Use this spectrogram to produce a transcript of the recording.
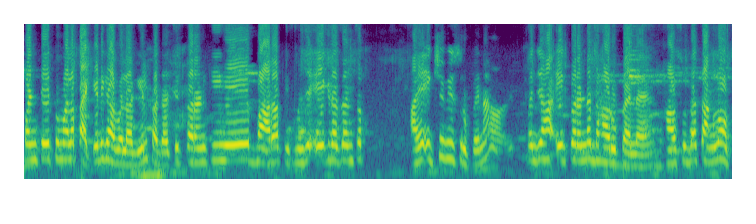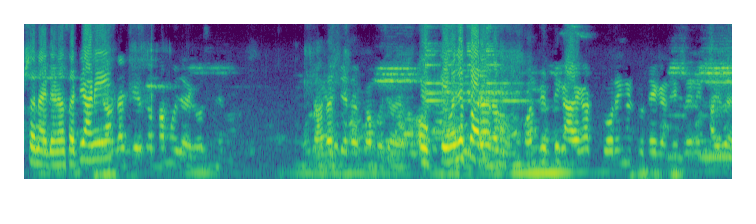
पण ते तुम्हाला पॅकेट घ्यावं लागेल कदाचित कारण की हे बारा पीस म्हणजे एक डझनचं आहे एकशे वीस रुपये ना? म्हणजे हा एक करंडा दहा रुपयाला आहे. हा सुद्धा चांगला ऑप्शन आहे देण्यासाठी आणि ओके म्हणजे वन फिफ्टी का आएगा तोड़ेंगे टूटेगा निकले नहीं फाइबर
